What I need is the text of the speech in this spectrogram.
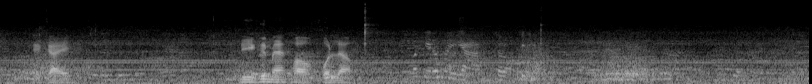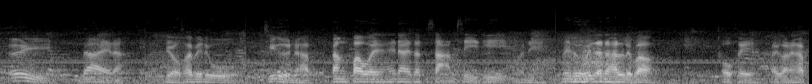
ำๆไกลๆ ดีขึ้นไหมพอคนแล้ว เมื่อกี้เราพยายามจะลองกินเอ้ย ได้นะ เดี๋ยวค่อยไปดูที่อื่นนะครับ ตั้งเป้าไว้ให้ได้สักสามสี่ที่วันนี้ ไม่รู้ว่าจะทันหรือเปล่า โอเค ไปก่อนนะครับ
